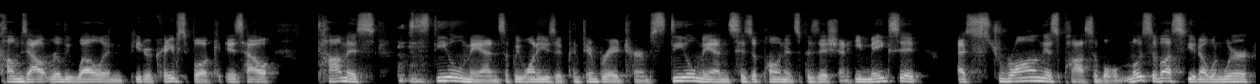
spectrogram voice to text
comes out really well in Peter Kreeft's book, is how Thomas steelmans, if we want to use a contemporary term, steelmans his opponent's position. He makes it as strong as possible. Most of us, you know, when we're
